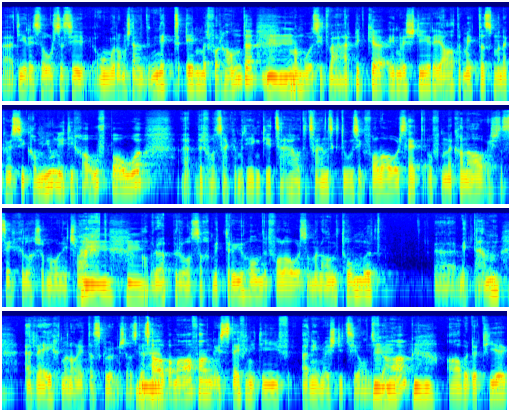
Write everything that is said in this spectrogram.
äh, die Ressourcen sind unter Umständen nicht immer vorhanden. Mhm. Man muss in die Werbung äh, investieren, ja, damit dass man eine gewisse Community kann aufbauen kann. Jemand, der sagen wir, irgendwie 10.000 oder 20'000 Followers hat auf einem Kanal, ist das sicherlich schon mal nicht schlecht. Mhm. Aber jemand, der sich mit 300 Followers umeinander tummelt, äh, mit dem erreicht man noch nicht das Gewünschte. Also deshalb ja. am Anfang ist es definitiv eine Investitionsfrage, mhm. mhm. aber dort hier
